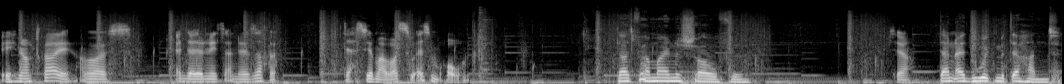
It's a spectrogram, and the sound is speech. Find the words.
Ich noch drei, aber es ändert ja nichts an der Sache. Dass wir mal was zu essen brauchen. Das war meine Schaufel. Tja, Dann I do it mit der Hand.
